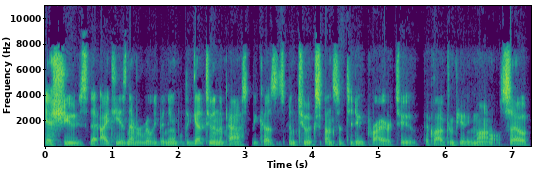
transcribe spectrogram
issues that IT has never really been able to get to in the past because it's been too expensive to do prior to the cloud computing model. So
